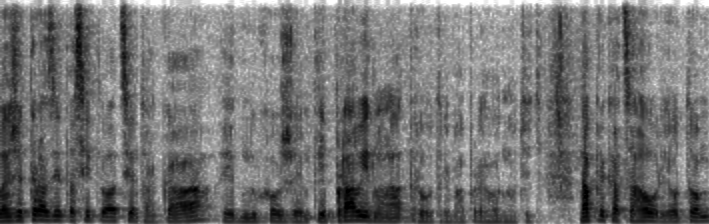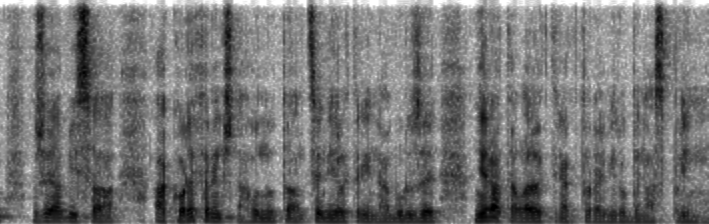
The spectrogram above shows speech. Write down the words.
Lenže teraz je tá situácia taká, jednoducho, že tie pravidla na trhu treba prehodnotiť. Napríklad sa hovorí o tom, že aby sa ako referenčná hodnota ceny elektriny na burze nerátala elektrina, ktorá je vyrobená z plynu.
